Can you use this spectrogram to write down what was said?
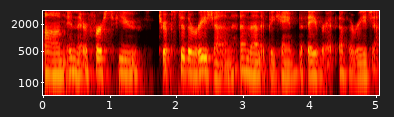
um, in their first few trips to the region, and then it became the favorite of the region.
